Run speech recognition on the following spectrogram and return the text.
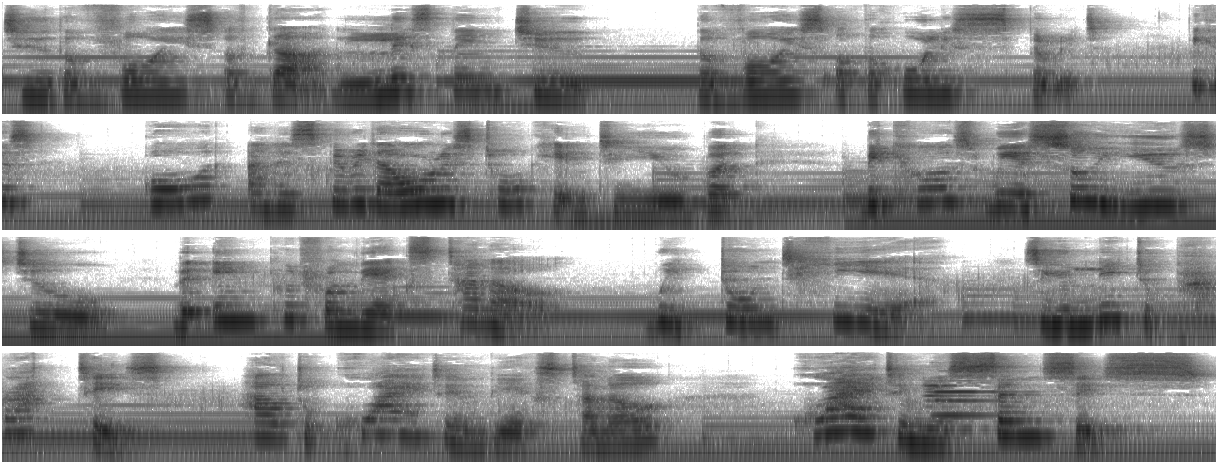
to the voice of God, listening to the voice of the Holy Spirit. Because God and His Spirit are always talking to you, but because we are so used to the input from the external, we don't hear. So you need to practice how to quieten the external, quieten your senses,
